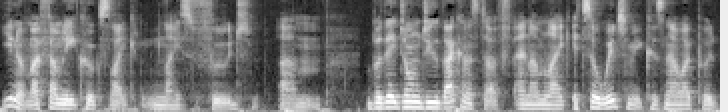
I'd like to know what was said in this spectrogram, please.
you know my family cooks like nice food, um, but they don't do that kind of stuff, and I'm like, it's so weird to me because now I put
